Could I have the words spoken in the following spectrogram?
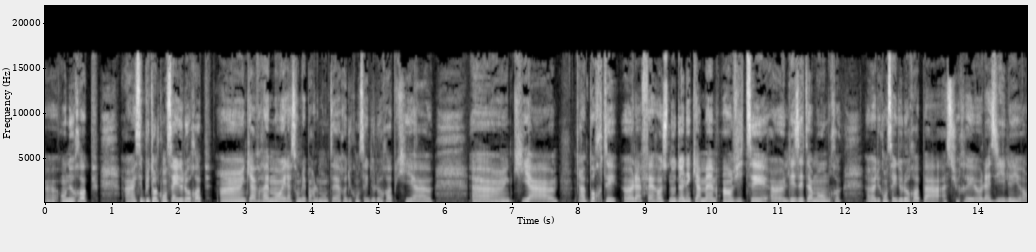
euh, en Europe. c'est plutôt le Conseil de l'Europe qui a vraiment, et l'Assemblée parlementaire du Conseil de l'Europe qui a, qui a porté l'affaire Snowden et qui a même invité les États membres du Conseil de l'Europe à assurer l'asile et à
